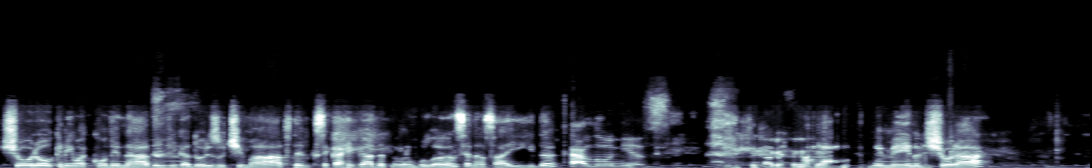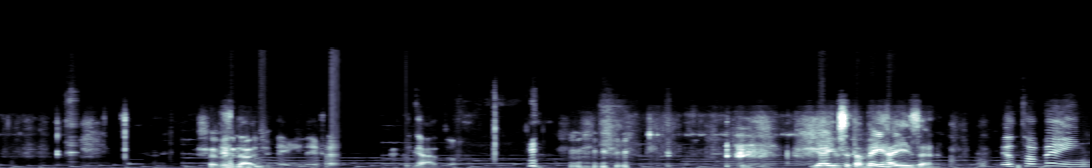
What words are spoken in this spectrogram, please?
chorou que nem uma condenada em Vingadores Ultimato, teve que ser carregada pela ambulância na saída. Calúnias. tremendo de chorar. Isso é verdade. Bem, né? Pra... Obrigado e aí, você tá bem, Raíza? Eu tô bem.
